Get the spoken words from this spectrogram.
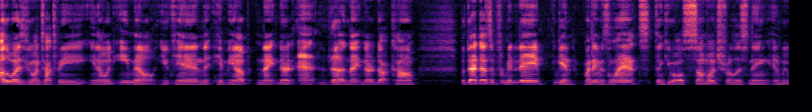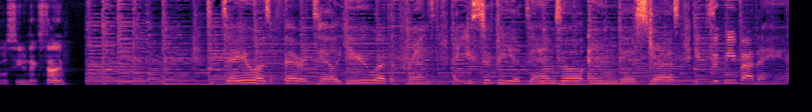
Otherwise, if you want to talk to me, you know, an email, you can hit me up, nightnerd at thenightnerd.com. But that does it for me today. Again, my name is Lance. Thank you all so much for listening, and we will see you next time. Today was a fairy tale, you were the prince. I used to be a damsel in distress. You took me by the hand.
